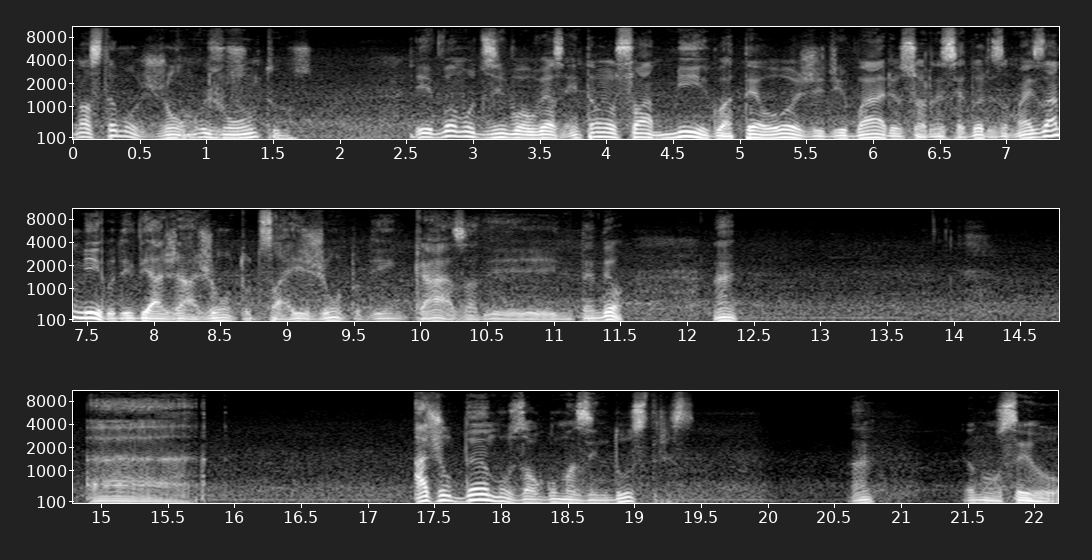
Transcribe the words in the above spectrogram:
Nós estamos juntos. tamo juntos. E vamos desenvolver. essa- Então eu sou amigo até hoje de vários fornecedores, mas amigo de viajar junto, de sair junto, de ir em casa, de. Entendeu? Né? Ah, ajudamos algumas indústrias. né? Eu não sei o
